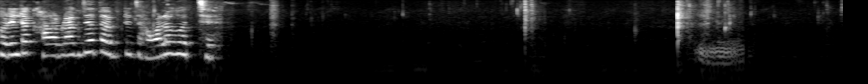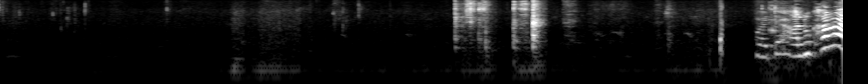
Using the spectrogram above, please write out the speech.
শরীরটা খারাপ লাগছে তো একটু ঝামেলা করছে ওইটা আলু খাবা?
